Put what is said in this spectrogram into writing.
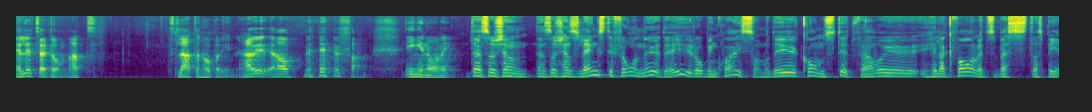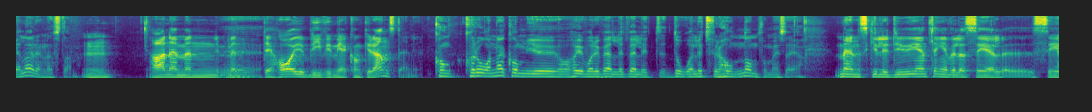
Eller tvärtom, att Zlatan hoppar in. Ja, ja fan. Ingen aning. Den som, känns, den som känns längst ifrån nu det är ju Robin Quaison och det är ju konstigt för han var ju hela kvalets bästa spelare nästan. Mm. Ja, nej, men, men eh. det har ju blivit mer konkurrens där nu. corona kom ju, har ju varit väldigt, väldigt dåligt för honom får man ju säga. Men skulle du egentligen vilja se, se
